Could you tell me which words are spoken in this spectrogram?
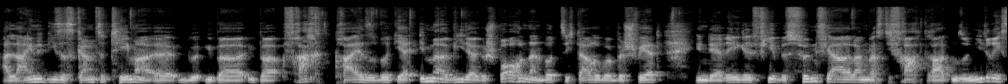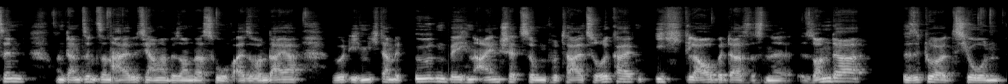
alleine dieses ganze Thema äh, über, über Frachtpreise wird ja immer wieder gesprochen. Dann wird sich darüber beschwert, in der Regel vier bis fünf Jahre lang, dass die Frachtraten so niedrig sind und dann sind sie ein halbes Jahr mal besonders hoch. Also von daher würde ich mich da mit irgendwelchen Einschätzungen total zurückhalten. Ich glaube, dass es eine Sondersituation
